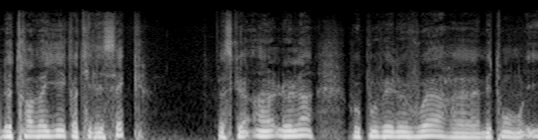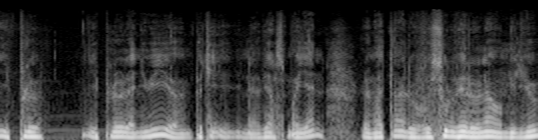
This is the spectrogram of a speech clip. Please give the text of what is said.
le travailler quand il est sec, parce que le lin, vous pouvez le voir, euh, mettons, il pleut, il pleut la nuit, euh, une petite, une averse moyenne, le matin, vous soulevez le lin au milieu,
